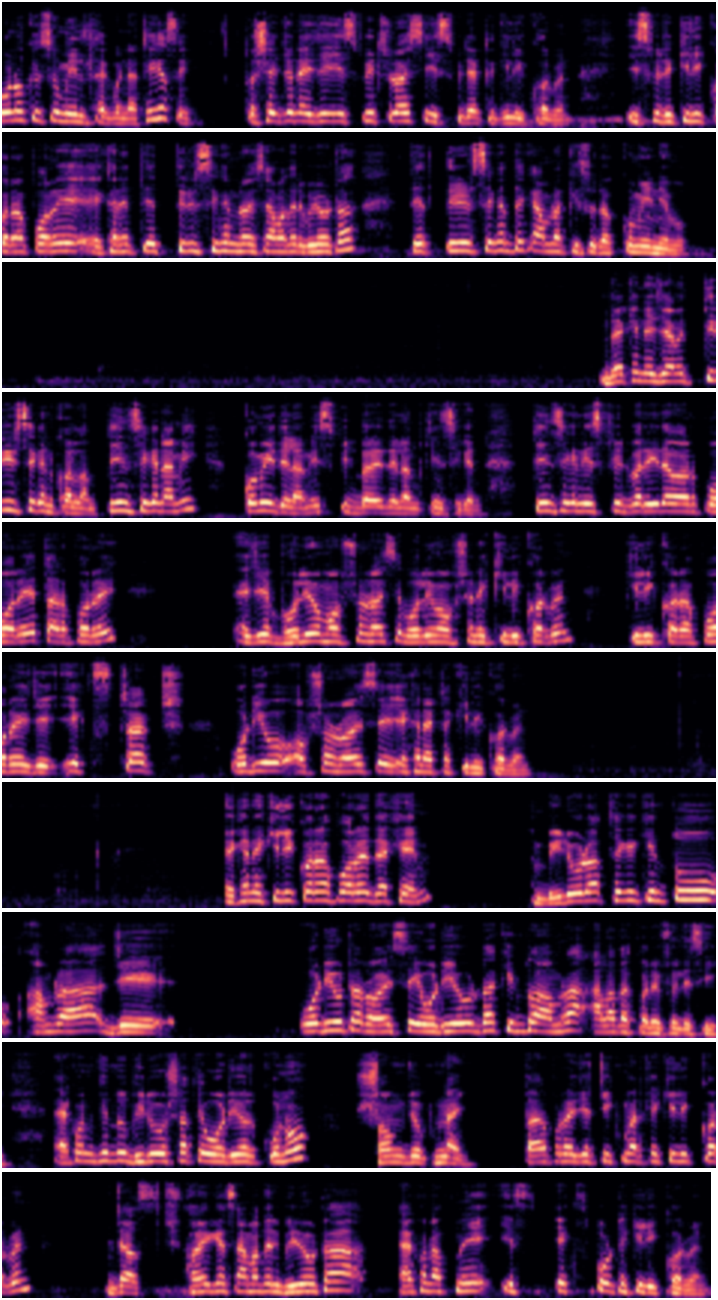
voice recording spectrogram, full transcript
কোনো কিছু মিল থাকবে না, ঠিক আছে? তো সেই জন্য এই যে স্পিড রয়েছে স্পিড একটা ক্লিক করবেন। স্পিডে ক্লিক করার পরে এখানে তেত্রিশ সেকেন্ড রয়েছে আমাদের ভিডিওটা। তেত্রিশ সেকেন্ড থেকে আমরা কিছুটা কমিয়ে নেব। দেখেন এই যে আমি তিরিশ সেকেন্ড করলাম, তিন সেকেন্ড আমি কমিয়ে দিলাম স্পিড বাড়িয়ে দিলাম তিন সেকেন্ড। তিন সেকেন্ড স্পিড বাড়িয়ে দেওয়ার পরে, তারপরে এই যে ভলিউম অপশন রয়েছে ভলিউম অপশনে ক্লিক করবেন। ক্লিক করার পরে যে এক্সট্রাক্ট অডিও অপশন রয়েছে, এখানে একটা ক্লিক করবেন। এখানে ক্লিক করার পরে দেখেন, ভিডিওটা থেকে কিন্তু আমরা যে অডিওটা রয়েছে অডিওটা কিন্তু আমরা আলাদা করে ফেলেছি। এখন কিন্তু ভিডিওর সাথে অডিওর কোনো সংযোগ নাই। তারপরে যে টিকমার্কে ক্লিক করবেন। জাস্ট হয়ে গেছে আমাদের ভিডিওটা। এখন আপনি এক্সপোর্টে ক্লিক করবেন।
